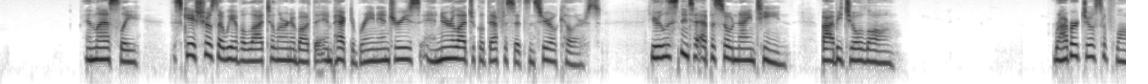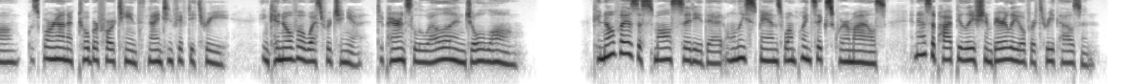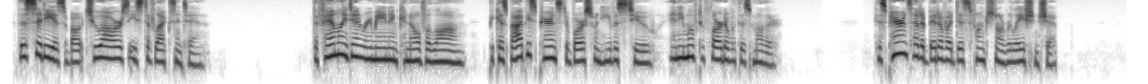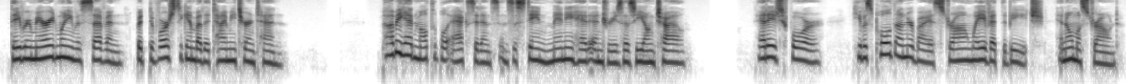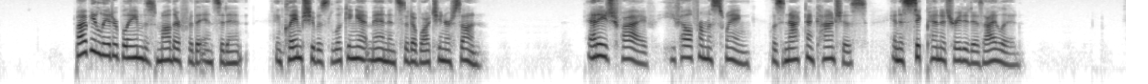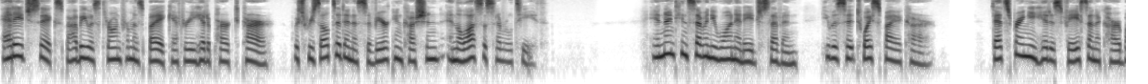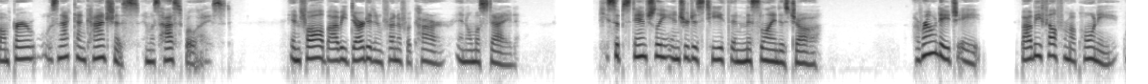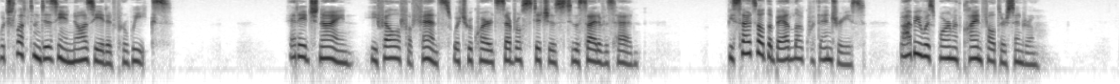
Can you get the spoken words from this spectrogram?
And lastly, this case shows that we have a lot to learn about the impact of brain injuries and neurological deficits in serial killers. You're listening to episode 19 Bobby Joe Long. Robert Joseph Long was born on October 14, 1953, in Kenova, West Virginia, to parents Luella and Joel Long. Kenova is a small city that only spans 1.6 square miles and has a population barely over 3,000. This city is about two hours east of Lexington. The family didn't remain in Kenova long because Bobby's parents divorced when he was two and he moved to Florida with his mother. His parents had a bit of a dysfunctional relationship. They remarried when he was seven, but divorced again by the time he turned 10. Bobby had multiple accidents and sustained many head injuries as a young child. At age four, he was pulled under by a strong wave at the beach and almost drowned. Bobby later blamed his mother for the incident and claimed she was looking at men instead of watching her son. At age five, he fell from a swing, was knocked unconscious, and a stick penetrated his eyelid. At age six, Bobby was thrown from his bike after he hit a parked car, which resulted in a severe concussion and the loss of several teeth. In 1971, at age seven, he was hit twice by a car. That spring, he hit his face on a car bumper, was knocked unconscious, and was hospitalized. In fall, Bobby darted in front of a car and almost died. He substantially injured his teeth and misaligned his jaw. Around age eight, Bobby fell from a pony, which left him dizzy and nauseated for weeks. At age nine, he fell off a fence, which required several stitches to the side of his head. Besides all the bad luck with injuries, Bobby was born with Klinefelter syndrome.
